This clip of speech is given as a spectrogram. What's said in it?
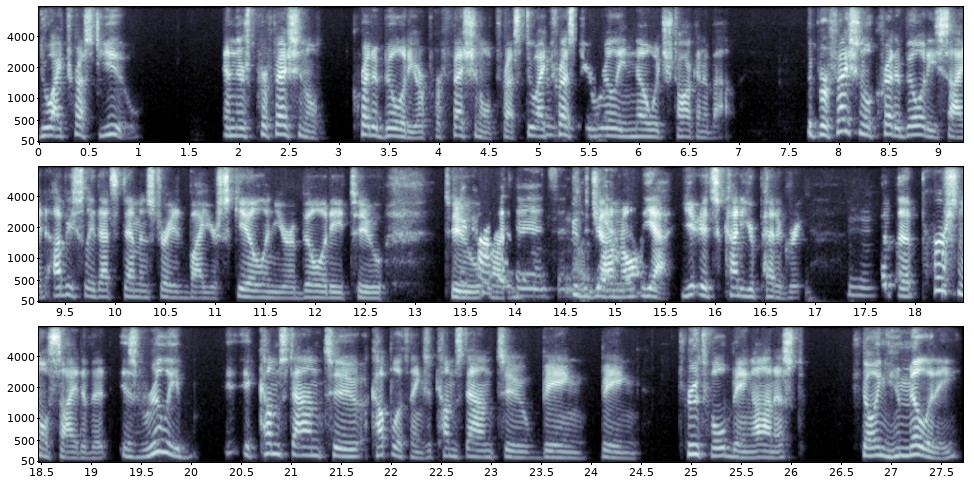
Do I trust you? And there's professional credibility or professional trust. Do I mm-hmm. trust you really know what you're talking about? The professional credibility side, obviously, that's demonstrated by your skill and your ability to to uh, do the job and all. Yeah, it's kind of your pedigree. Mm-hmm. But the personal side of it is really it comes down to a couple of things. It comes down to being being truthful, being honest, showing humility,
